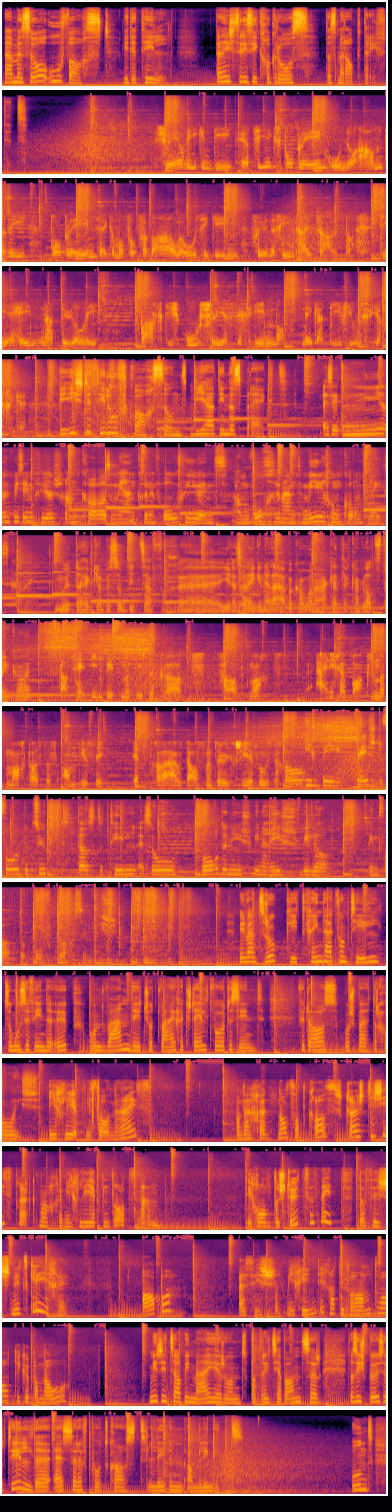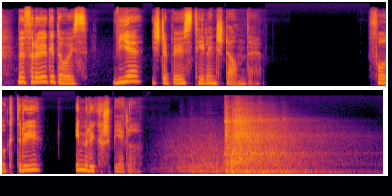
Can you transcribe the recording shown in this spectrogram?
Wenn man so aufwachst wie der Till, dann ist das Risiko groß, dass man abdriftet. Schwerwiegende Erziehungsprobleme und noch andere Probleme, sagen wir, von Verwahrlosung im frühen Kindheitsalter, die haben natürlich praktisch ausschließlich immer negative Auswirkungen. Wie ist der Till aufgewachsen und wie hat ihn das prägt? Es hat nie etwas im Kühlschrank gehabt. Also wir konnten froh sein, wenn es am Wochenende Milch und Cornflakes hatte. Die Mutter hat glaube ich, so ein bisschen einfach äh, ihr eigenes Leben gehabt, wo er keinen Platz drin hatte. Das hat ihn bis zu einem gewissen Grad hart gemacht. Eigentlich erwachsener gemacht, als das andere sind. Jetzt kann auch das natürlich schief rauskommen. Ich bin fest davon überzeugt, dass der Till so geworden ist, wie er ist, weil er beim Vater aufgewachsen ist. Wir wollen zurück in die Kindheit von Till, um herauszufinden, ob und wann dort schon die Weichen gestellt worden sind. Für das, was später gekommen ist. Ich liebe meinen Sohn heiß. Und er könnte noch so den grössten Scheissdreck machen. Ich liebe ihn trotzdem. Ich unterstütze es nicht. Das ist nicht das Gleiche. Aber es ist mein Kind. Ich habe die Verantwortung übernommen. Wir sind Sabine Meyer und Patricia Banzer. Das ist «Böser Till», der SRF-Podcast «Leben am Limit». Und wir fragen uns, wie ist der böse Till entstanden? Folge 3 im Rückspiegel.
